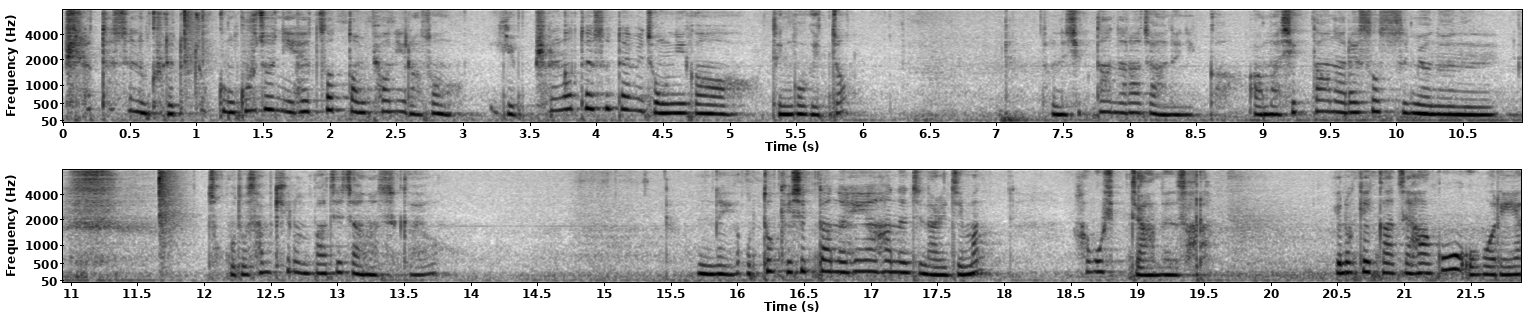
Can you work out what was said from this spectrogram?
필라테스는 그래도 조금 꾸준히 했었던 편이라서 이게 필라테스 때문에 정리가 된 거겠죠? 저는 식단을 하지 않으니까. 아마 식단을 했었으면은 적어도 3kg는 빠지지 않았을까요? 근데 어떻게 식단을 해야 하는지는 알지만 하고 싶지 않은 사람. 이렇게까지 하고 overlay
